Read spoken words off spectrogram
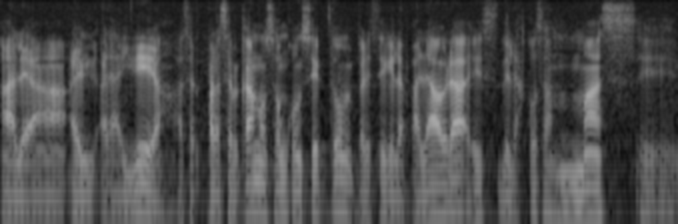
a, la, a la idea. Para acercarnos a un concepto, me parece que la palabra es de las cosas más eh,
